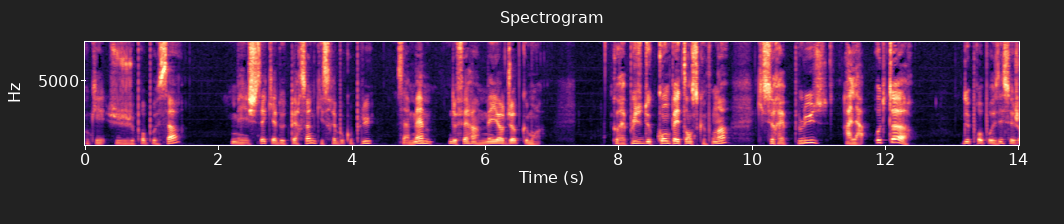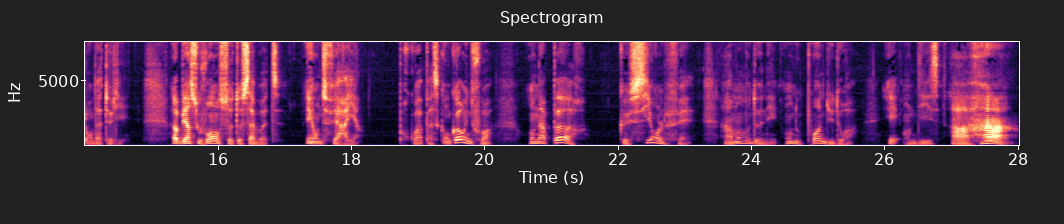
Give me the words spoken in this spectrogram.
ok, je, propose ça, mais je sais qu'il y a d'autres personnes qui seraient beaucoup plus à même de faire un meilleur job que moi, qui auraient plus de compétences que moi, qui seraient plus à la hauteur de proposer ce genre d'atelier. Alors bien souvent, on s'auto-sabote et on ne fait rien. Pourquoi? Parce qu'encore une fois, on a peur que si on le fait, à un moment donné, on nous pointe du doigt et on dise Ah ah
